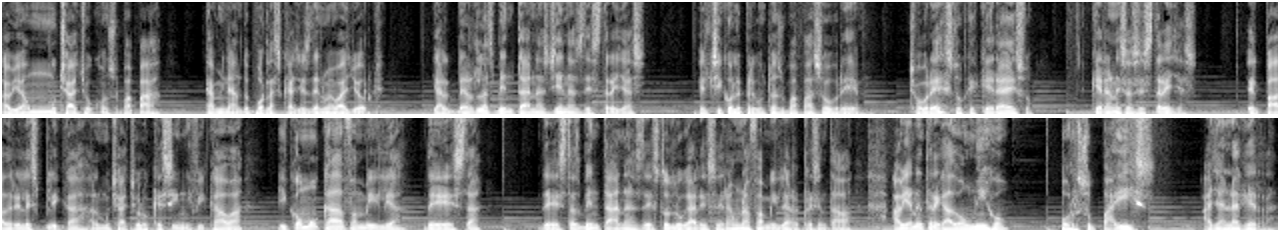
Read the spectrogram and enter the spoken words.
había un muchacho con su papá caminando por las calles de Nueva York y al ver las ventanas llenas de estrellas, el chico le preguntó a su papá sobre, sobre esto, qué era eso, qué eran esas estrellas. El padre le explica al muchacho lo que significaba y cómo cada familia de esta de estas ventanas, de estos lugares, era una familia representada. Habían entregado a un hijo por su país allá en la guerra.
